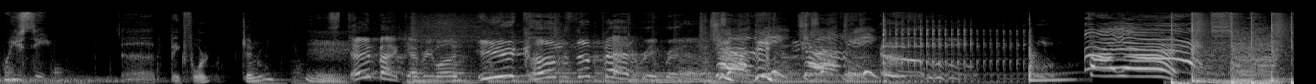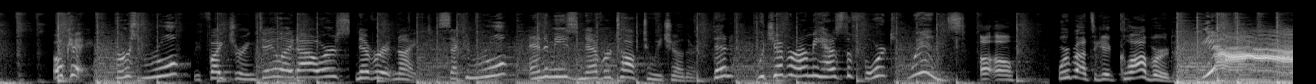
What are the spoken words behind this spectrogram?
What do you see? Uh, big fort, General? Stand back, everyone. Here comes the battering ram. Chucky! Chucky! Okay, first rule we fight during daylight hours, never at night. Second rule enemies never talk to each other. Then, whichever army has the fort wins. Uh oh. We're about to get clobbered. Yeah!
